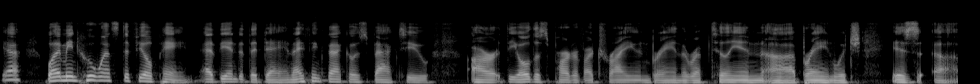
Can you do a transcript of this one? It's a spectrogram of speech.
Yeah. Well, I mean, who wants to feel pain at the end of the day? And I think mm-hmm. that goes back to our the oldest part of our triune brain, the reptilian uh, brain, which is uh,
